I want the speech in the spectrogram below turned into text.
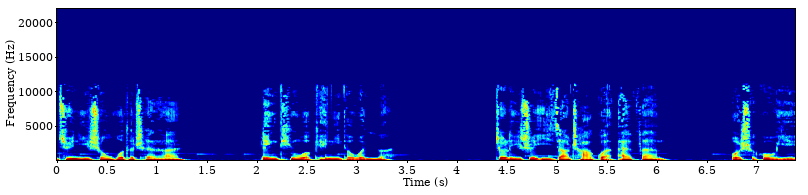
去你生活的尘埃，聆听我给你的温暖。这里是一家茶馆 FM，我是顾一。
